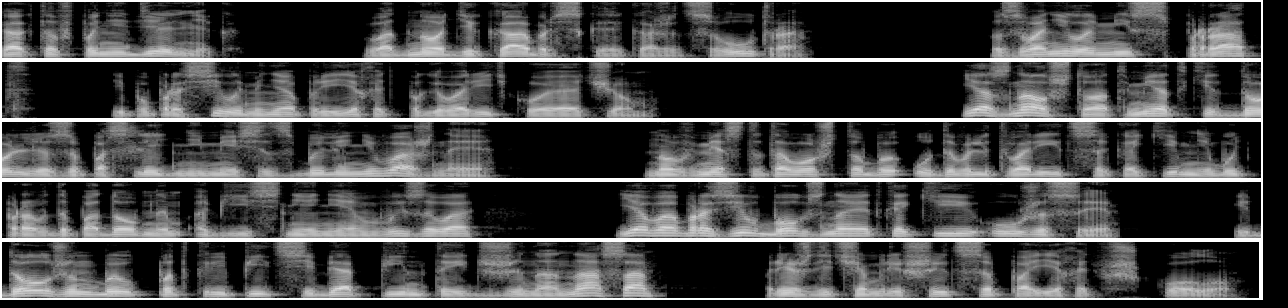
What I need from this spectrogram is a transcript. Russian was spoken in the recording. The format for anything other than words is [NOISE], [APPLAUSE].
Как-то в понедельник, в одно декабрьское, кажется, утро, позвонила мисс Пратт и попросила меня приехать поговорить кое о чем. Я знал, что отметки Долли за последний месяц были неважные, но вместо того, чтобы удовлетвориться каким-нибудь правдоподобным объяснением вызова, я вообразил бог знает какие ужасы и должен был подкрепить себя пинтой джинанаса, прежде чем решиться поехать в школу.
